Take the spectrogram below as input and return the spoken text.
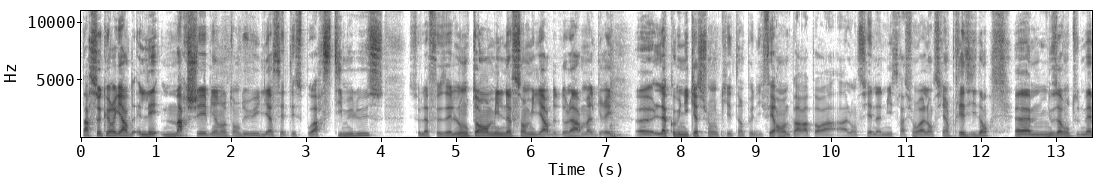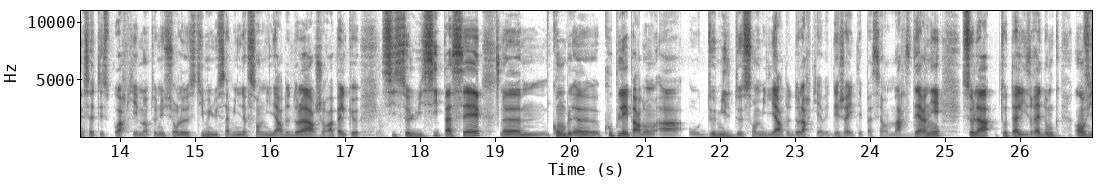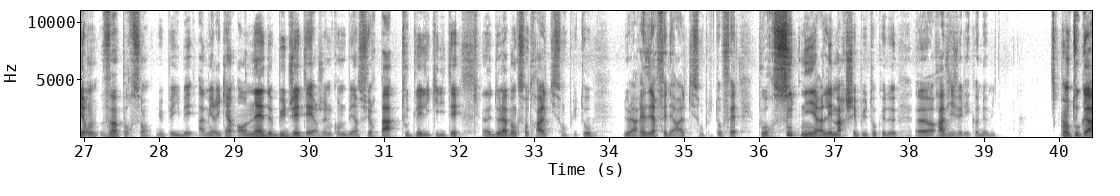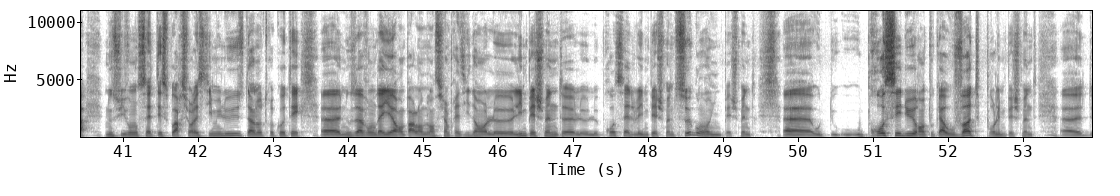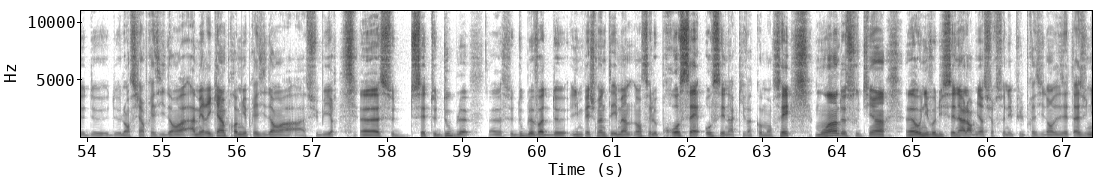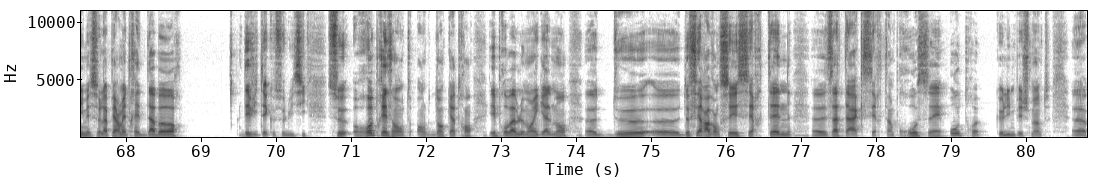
par ce que regardent les marchés, bien entendu. Il y a cet espoir stimulus cela faisait longtemps, 1900 milliards de dollars, malgré euh, la communication qui est un peu différente par rapport à, l'ancienne administration, à l'ancien président. Euh, nous avons tout de même cet espoir qui est maintenu sur le stimulus à 1900 milliards de dollars. Je rappelle que si celui-ci passait, euh, couplé pardon, à, aux 2200 milliards de dollars qui avaient déjà été passés en mars dernier, cela totaliserait donc environ 20% du PIB américain en aide budgétaire. Je ne compte bien sûr pas toutes les liquidités de la Banque centrale qui sont plutôt de la réserve fédérale qui sont plutôt faites pour soutenir les marchés plutôt que de euh, raviver l'économie. En tout cas, nous suivons cet espoir sur les stimulus. D'un autre côté, euh, nous avons d'ailleurs, en parlant de l'ancien président, le l'impeachment, euh, le, procès de l'impeachment, second impeachment, euh, ou, procédure en tout cas, ou vote pour l'impeachment de, l'ancien président américain, premier président à, subir ce, double, ce double vote de l'impeachment. Et maintenant, c'est le procès au Sénat qui va commencer. Moins de soutien au niveau du Sénat. Alors bien sûr, ce n'est plus le président des États-Unis, mais cela permettrait d'abord d'éviter que celui-ci se représente dans 4 ans et probablement également euh, de, euh, de, faire avancer certaines euh, attaques, certains procès autres que l'impeachment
